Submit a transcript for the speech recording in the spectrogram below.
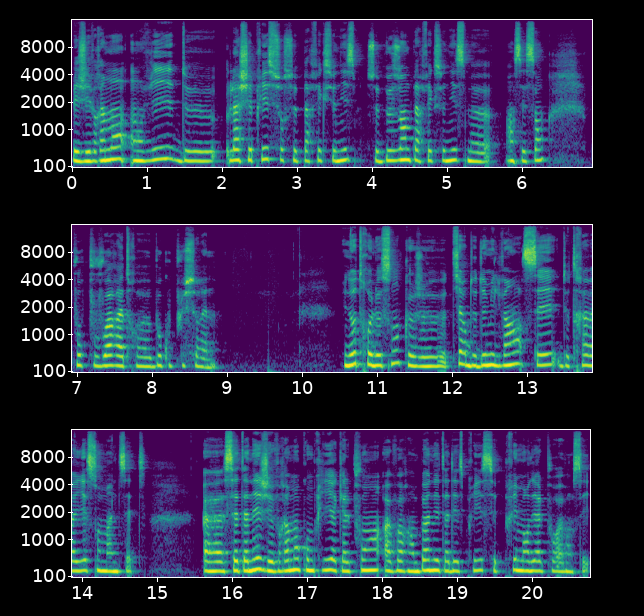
mais j'ai vraiment envie de lâcher prise sur ce perfectionnisme, ce besoin de perfectionnisme euh, incessant pour pouvoir être euh, beaucoup plus sereine. Une autre leçon que je tire de 2020, c'est de travailler son mindset. Euh, cette année, j'ai vraiment compris à quel point avoir un bon état d'esprit, c'est primordial pour avancer.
